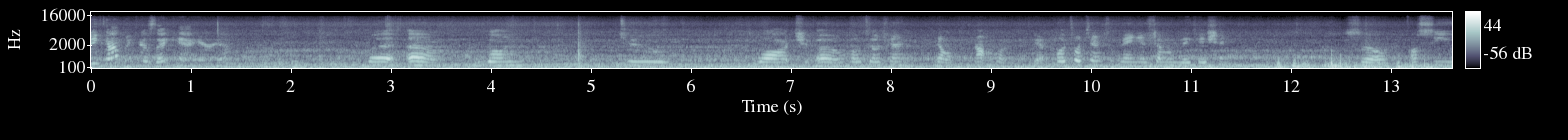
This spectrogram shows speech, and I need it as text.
Speak up because they can't hear you. But um, I'm going to watch uh, Hotel Trans. No, not Hotel. Yeah, Hotel Transylvania summer vacation. So I'll see you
